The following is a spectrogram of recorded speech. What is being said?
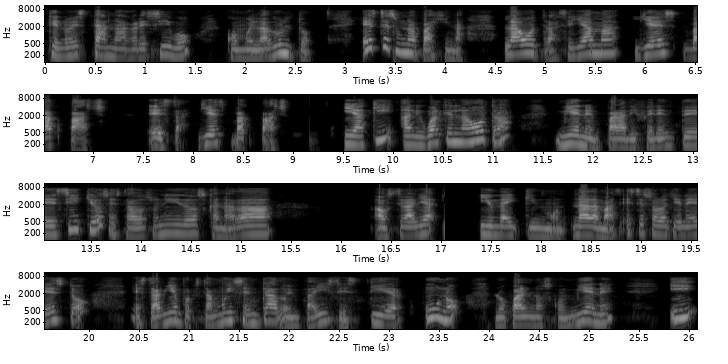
que no es tan agresivo como el adulto. Esta es una página. La otra se llama Yes Backpatch. Esta, Yes Backpatch. Y aquí, al igual que en la otra, vienen para diferentes sitios, Estados Unidos, Canadá, Australia y United Kingdom. Nada más. Este solo tiene esto Está bien porque está muy centrado en países tier 1, lo cual nos conviene. Y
